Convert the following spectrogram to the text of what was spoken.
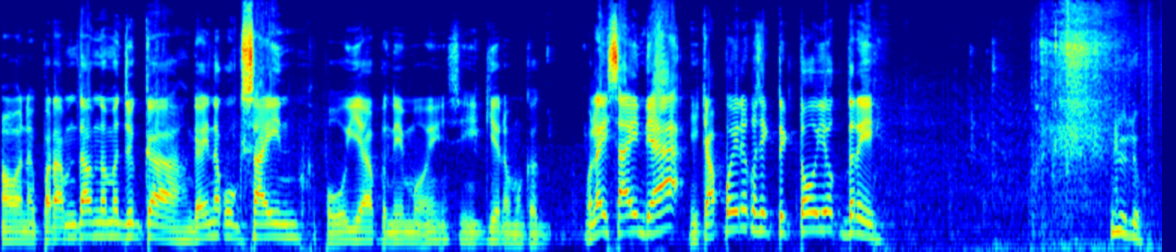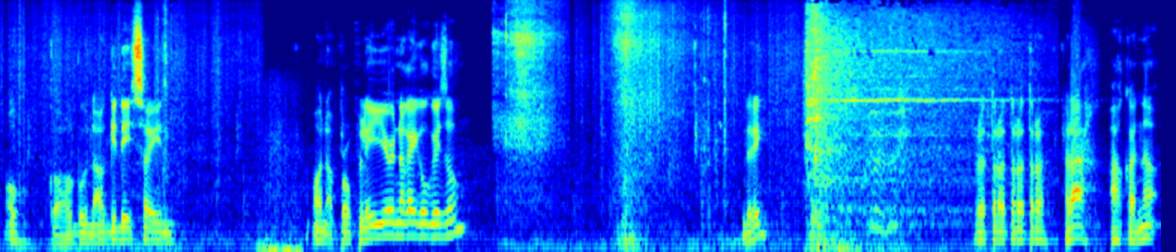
Oh, nagparamdam naman jud ka. Gay na kog sign. Kapuya po nimo eh. Sige ra magkag. Walay sign diha. Ikapoy na ko si TikTok dre. Lulu. Oh, gago na gid sign. Oh, na pro player na kay ko guys oh. Dre. Tara, tara, tara, tara. Tara, ah, kana.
